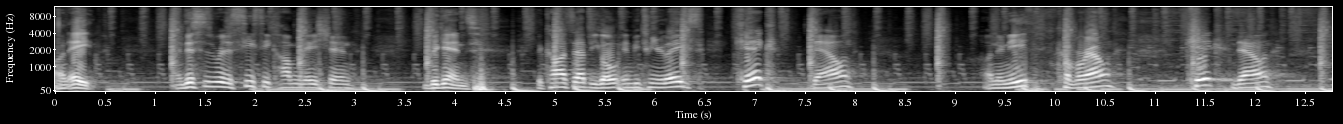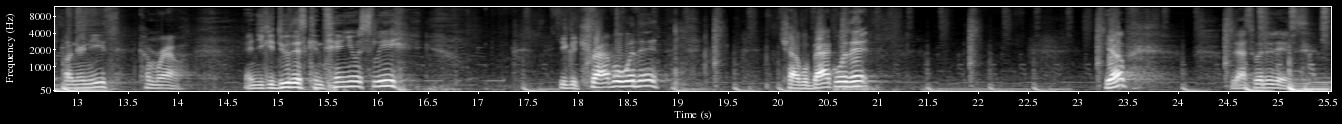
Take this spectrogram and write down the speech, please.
on eight. And this is where the CC combination begins. The concept, you go in between your legs, kick, down, underneath, come around, kick, down, underneath, come around. And you could do this continuously. You could travel with it, travel back with it. Yep, that's what it is.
